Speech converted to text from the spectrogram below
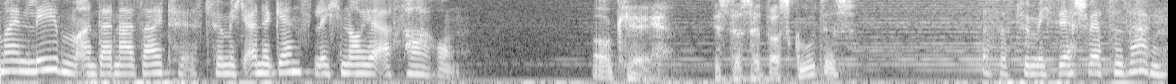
Mein Leben an deiner Seite ist für mich eine gänzlich neue Erfahrung. Okay. Ist das etwas Gutes? Das ist für mich sehr schwer zu sagen.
